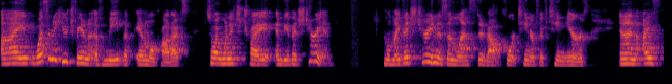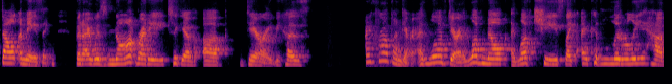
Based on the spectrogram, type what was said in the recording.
I wasn't a huge fan of meat and of animal products, so I wanted to try and be a vegetarian. Well, my vegetarianism lasted about 14 or 15 years, and I felt amazing. but I was not ready to give up dairy because I grew up on dairy. I love dairy. I love milk. I love cheese. Like I could literally have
